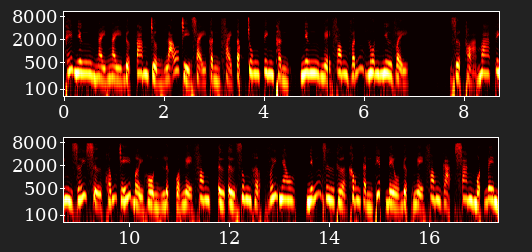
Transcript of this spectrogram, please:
Thế nhưng ngày ngày được tam trưởng lão chỉ dạy cần phải tập trung tinh thần, nhưng nghệ phong vẫn luôn như vậy. Dược thỏa ma tinh dưới sự khống chế bởi hồn lực của nghệ phong từ từ dung hợp với nhau, những dư thừa không cần thiết đều được nghệ phong gạt sang một bên.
